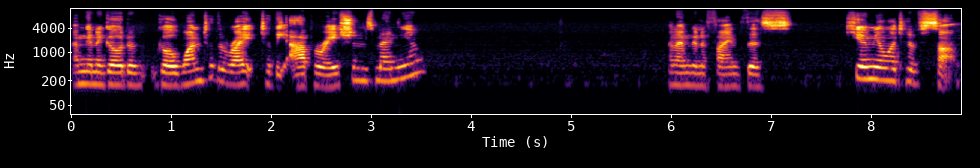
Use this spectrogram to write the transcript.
I'm going to go to go one to the right to the operations menu and I'm going to find this cumulative sum.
